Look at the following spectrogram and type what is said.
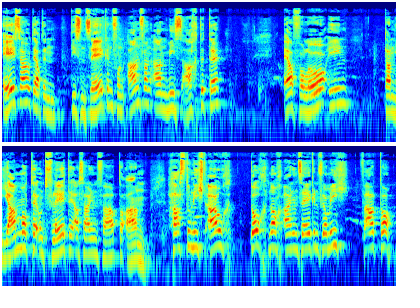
Esau, der den, diesen Segen von Anfang an missachtete, er verlor ihn dann jammerte und flehte er seinen Vater an. Hast du nicht auch doch noch einen Segen für mich, Vater?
